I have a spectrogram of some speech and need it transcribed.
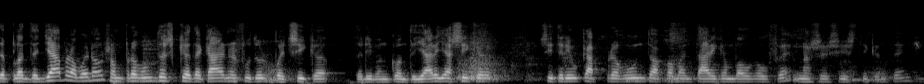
de plantejar, però bueno, són preguntes que de cara en el futur pues, sí que tenim en compte. I ara ja sí que si teniu cap pregunta o comentari que em vulgueu fer, no sé si estic en temps.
